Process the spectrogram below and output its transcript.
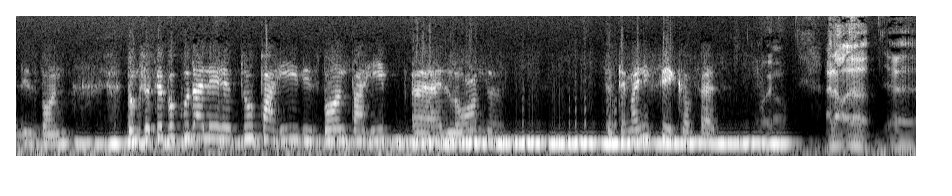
Lisbonne. Donc, je fais beaucoup d'allers-retours Paris, Lisbonne, Paris, euh, Londres. C'était magnifique, en fait. Alors, euh, euh,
